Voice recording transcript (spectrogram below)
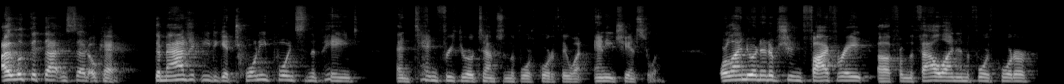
I looked at that and said, okay, the Magic need to get 20 points in the paint and 10 free throw attempts in the fourth quarter if they want any chance to win. Orlando ended up shooting five for eight uh, from the foul line in the fourth quarter.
